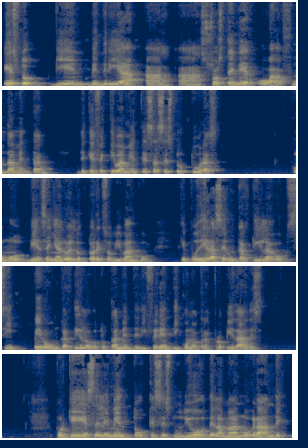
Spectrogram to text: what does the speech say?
Esto bien vendría a, sostener o a fundamentar de que efectivamente esas estructuras, como bien señaló el doctor Exo Vivanco, que pudiera ser un cartílago, sí, pero un cartílago totalmente diferente y con otras propiedades. Porque ese elemento que se estudió de la mano grande,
